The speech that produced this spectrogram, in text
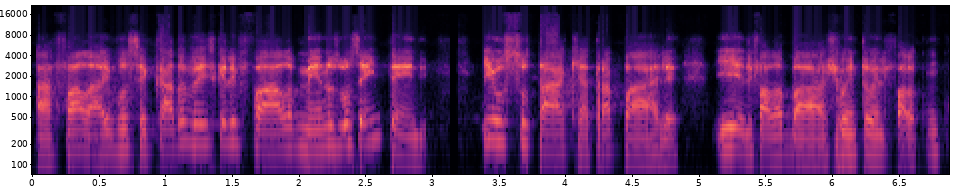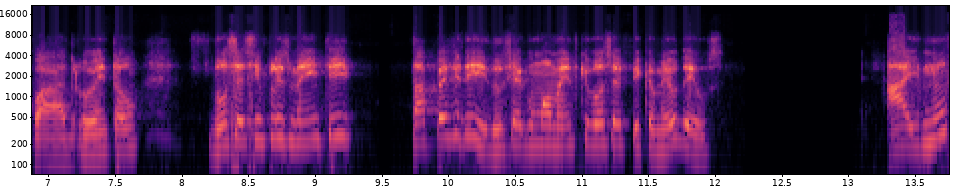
a falar e você, cada vez que ele fala, menos você entende. E o sotaque atrapalha. E ele fala baixo, ou então ele fala com quadro, ou então você simplesmente tá perdido. Chega um momento que você fica, meu Deus. Aí no,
